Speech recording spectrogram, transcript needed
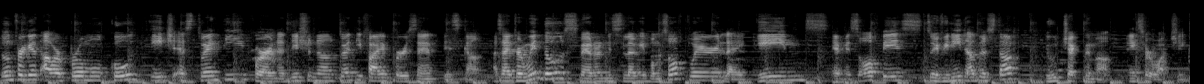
Don't forget our promo code HS20 for an additional 25% discount. Aside from Windows, meron din silang ibang software like games, MS Office. So if you need other stuff, do check them out. Thanks for watching.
